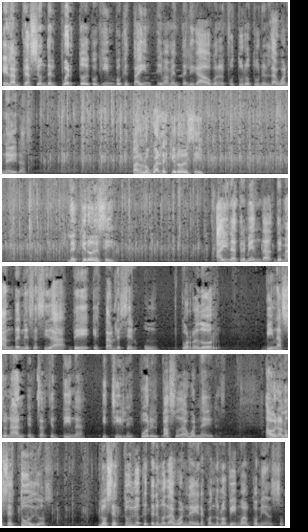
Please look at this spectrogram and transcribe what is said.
la ampliación del puerto de Coquimbo, que está íntimamente ligado con el futuro túnel de Aguas Negras, para lo cual les quiero decir, les quiero decir, hay una tremenda demanda y necesidad de establecer un corredor binacional entre Argentina y Chile por el paso de Aguas Negras. Ahora, los estudios, los estudios que tenemos de Aguas Negras, cuando los vimos al comienzo,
